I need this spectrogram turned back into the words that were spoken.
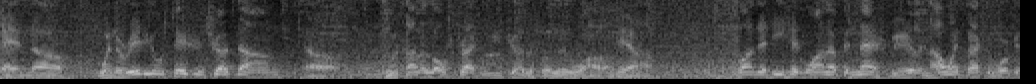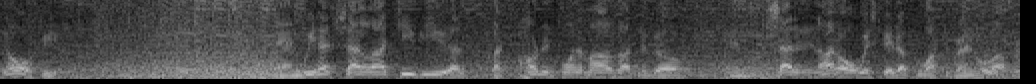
And uh, when the radio station shut down, uh, we kind of lost track of each other for a little while. Yeah. And I found that he had wound up in Nashville, and I went back to work in the oil field. And we had satellite TV uh, like 120 miles out in the Gulf. And Saturday night, I always stayed up to watch the Grand Ole Opry.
